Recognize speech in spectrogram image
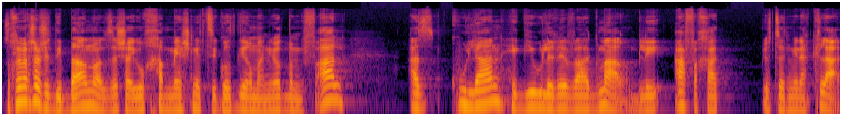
זוכרים עכשיו שדיברנו על זה שהיו חמש נציגות גרמניות במפעל? אז כולן הגיעו לרבע הגמר, בלי אף אחת יוצאת מן הכלל.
